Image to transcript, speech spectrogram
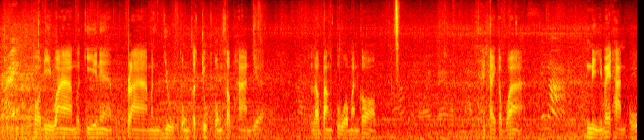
ไหน พอ ดีว่าเมื่อกี้เนี่ยปลามันอยู่ตรงกระจุกตรงสะพานเยอะ แล้วบางตัวมันก็คล้ายๆกับว่าไม่มาหนีไม่ทัน โอ้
